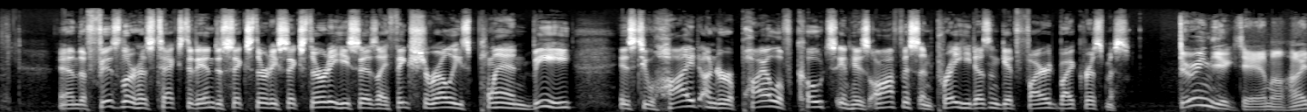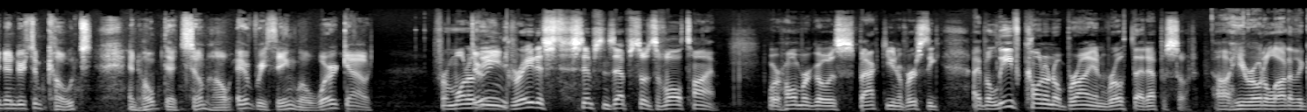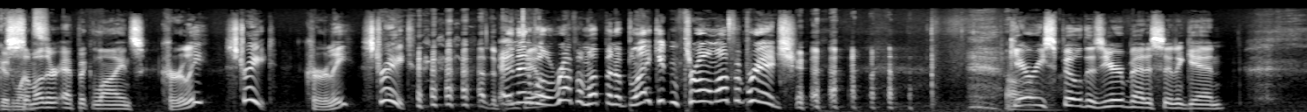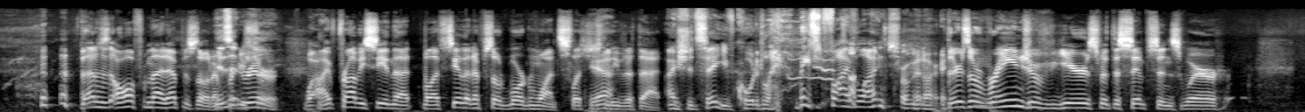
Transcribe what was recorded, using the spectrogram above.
And the Fizzler has texted in to 630, 630. He says, I think Chiarelli's plan B is to hide under a pile of coats in his office and pray he doesn't get fired by Christmas. During the exam, I'll hide under some coats and hope that somehow everything will work out. From one of During- the greatest Simpsons episodes of all time, where Homer goes back to university. I believe Conan O'Brien wrote that episode. Oh, he wrote a lot of the good ones. Some other epic lines curly, straight, curly, straight. the and then we'll wrap him up in a blanket and throw him off a bridge. Gary oh. spilled his ear medicine again. that is all from that episode. I'm Is it pretty really? sure. Wow. I've probably seen that. Well, I've seen that episode more than once. Let's just Yeah. leave it at that. I should say you've quoted like at least five lines from it already. There's a range of years with The Simpsons where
